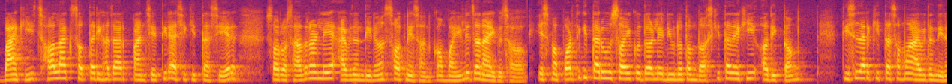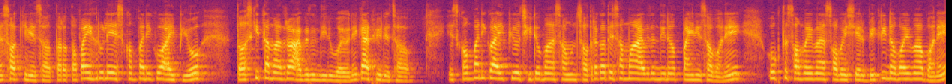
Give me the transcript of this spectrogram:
बाँकी छ लाख सत्तरी हजार पाँच सय तिरासी किता सेयर सर्वसाधारणले आवेदन दिन सक्नेछन् कम्पनीले जनाएको छ। यसमा प्रति किता रु सयको दरले न्यूनतम दस कितादेखि अधिकतम तिस हजार कितासम्म आवेदन दिन सकिनेछ तर तपाईँहरूले यस कम्पनीको आइपिओ दस किता मात्र आवेदन दिनुभयो भने काफी हुनेछ। यस कम्पनीको आइपिओ छिटोमा साउन सत्र गतेसम्म आवेदन दिन पाइनेछ भने उक्त समयमा सबै सेयर बिक्री नभएमा भने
